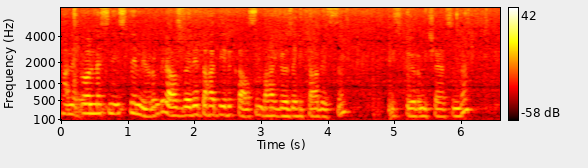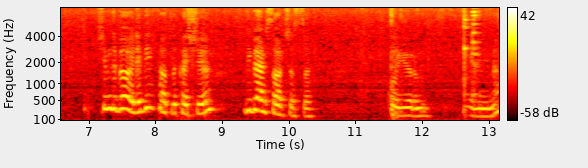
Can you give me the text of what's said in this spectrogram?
hani ölmesini istemiyorum. Biraz böyle daha diri kalsın, daha göze hitap etsin istiyorum içerisinde. Şimdi böyle bir tatlı kaşığı biber salçası koyuyorum yemeğime.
